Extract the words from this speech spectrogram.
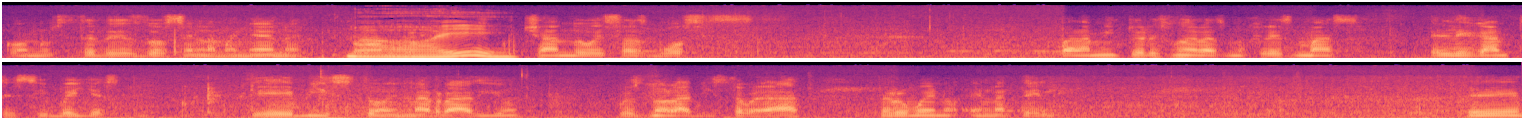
con ustedes dos en la mañana, Ay. escuchando esas voces. Para mí tú eres una de las mujeres más elegantes y bellas que, que he visto en la radio. Pues no la he visto, ¿verdad? Pero bueno, en la tele. Eh,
